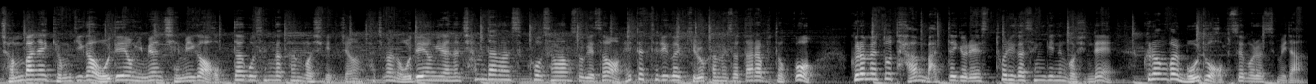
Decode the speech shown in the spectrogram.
전반의 경기가 5대0이면 재미가 없다고 생각한 것이겠죠. 하지만 5대0이라는 참담한 스코어 상황 속에서 헤트트릭을 기록하면서 따라붙었고, 그러면 또 다음 맞대결에 스토리가 생기는 것인데, 그런 걸 모두 없애버렸습니다.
